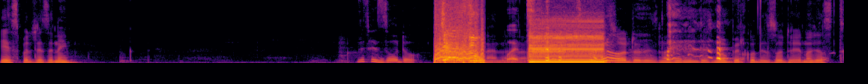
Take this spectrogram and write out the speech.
Yes, but it has a name. Is it a Zodo? Nah, nah, What? nah. Zodo, there's nothing, there's no bird called a Zodo. You're not just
